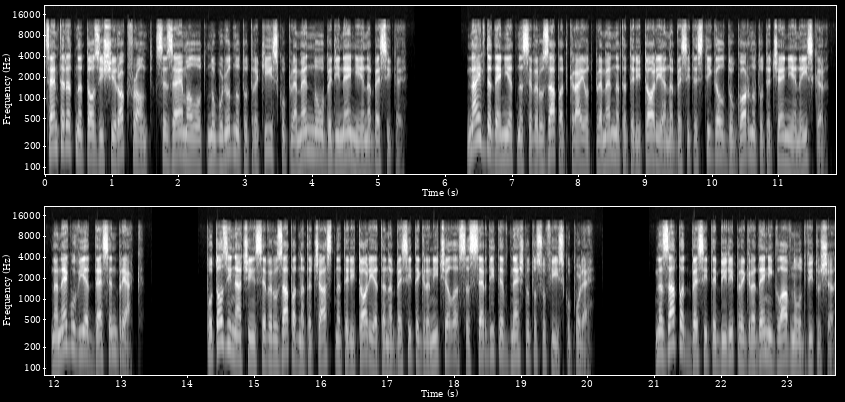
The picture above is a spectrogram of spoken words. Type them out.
Центърът на този широк фронт се заемал от многолюдното тракийско племенно обединение на бесите. Най-вдаденият на северозапад край от племенната територия на бесите стигал до горното течение на Искър, на неговия десен бряг. По този начин северозападната част на територията на бесите граничала с сердите в днешното Софийско поле. На запад бесите били преградени главно от Витуша,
